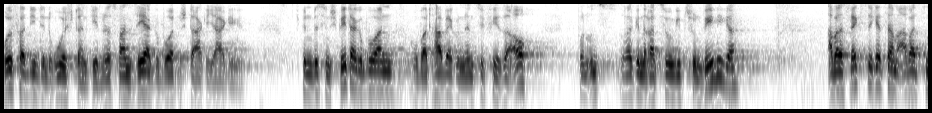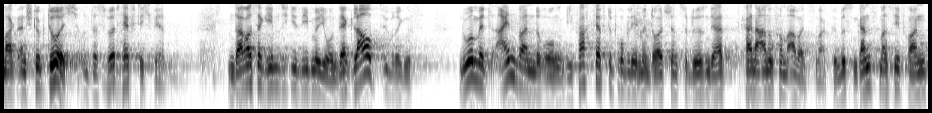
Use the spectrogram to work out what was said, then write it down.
wohlverdient in den Ruhestand gehen. Und das waren sehr geburtenstarke Jahrgänge. Ich bin ein bisschen später geboren, Robert Habeck und Nancy Faeser auch. Von unserer Generation gibt es schon weniger. Aber das wächst sich jetzt am Arbeitsmarkt ein Stück durch und das wird heftig werden. Und daraus ergeben sich die sieben Millionen. Wer glaubt übrigens, nur mit Einwanderung die Fachkräfteprobleme in Deutschland zu lösen, der hat keine Ahnung vom Arbeitsmarkt. Wir müssen ganz massiv ran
